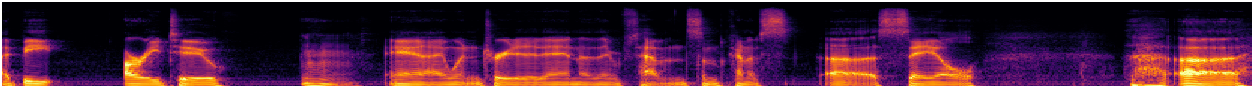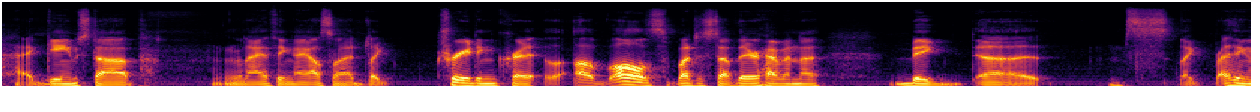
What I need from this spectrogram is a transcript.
I beat RE2 and I went and traded it in, and they were having some kind of uh, sale uh, at GameStop, and I think I also had like trading credit, uh, all a bunch of stuff. They were having a big uh, like I think it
